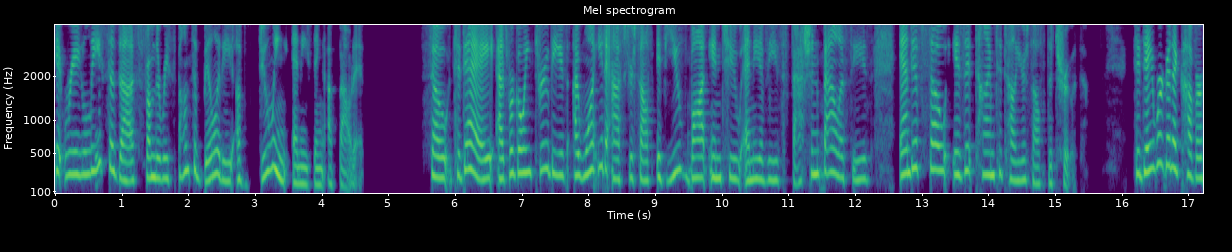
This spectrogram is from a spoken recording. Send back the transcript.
It releases us from the responsibility of doing anything about it. So, today, as we're going through these, I want you to ask yourself if you've bought into any of these fashion fallacies, and if so, is it time to tell yourself the truth? Today, we're going to cover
